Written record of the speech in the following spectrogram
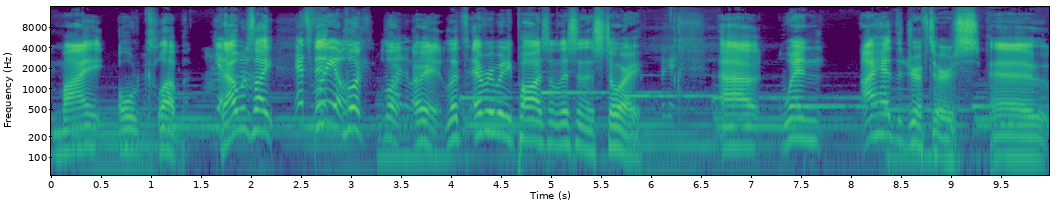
my old club. Yeah. That was like That's thi- real. Look, look. the. Okay, let's everybody pause and listen to the story. Okay. Uh, when I had the Drifters, uh,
